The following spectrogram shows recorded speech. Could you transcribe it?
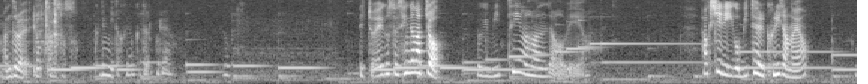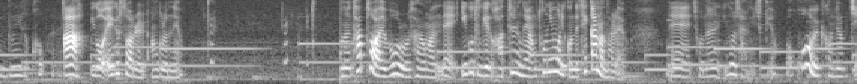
만들어요. 이렇게 해서 그립니다. 그냥 그대로 그려요. 됐죠? 에그스 생겨났죠? 여기 밑트임을 하는 작업이에요. 확실히 이거 밑에를 그리잖아요. 눈이 더 커. 아 이거 에그스화를 안 그렸네요. 저는 타투 아이브로우를 사용하는데 이거 두 개가 같은 그냥 토니모리 건데 색깔만 달라요. 네 저는 이걸 사용해줄게요. 어, 코가 왜 이렇게 간지럽지?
